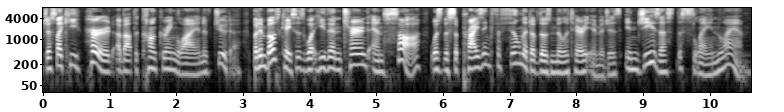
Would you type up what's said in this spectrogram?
just like he heard about the conquering lion of Judah. But in both cases, what he then turned and saw was the surprising fulfillment of those military images in Jesus, the slain lamb.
